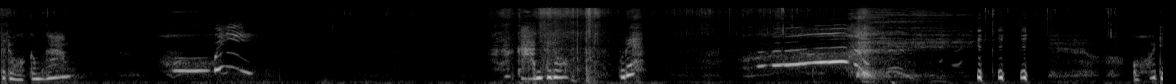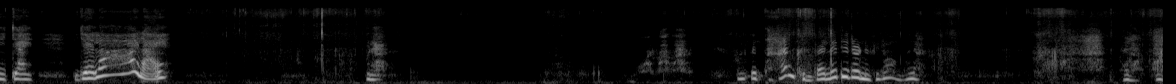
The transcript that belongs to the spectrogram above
กระโดดกำงาม โอ้ยอลังการพี่น้องดูดิโอ้ยดีใจ ดีใจหลายหลายดูดิโอยว้าวมันเป็นทางขึ้นไปเลยที่โดนพี่น้องมันนะไปละฮะ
